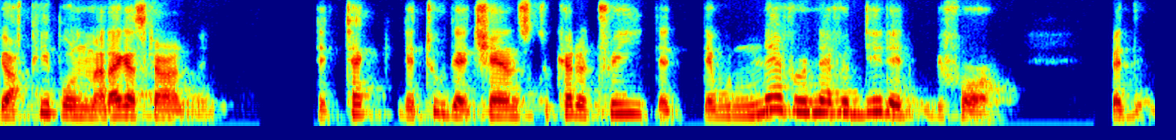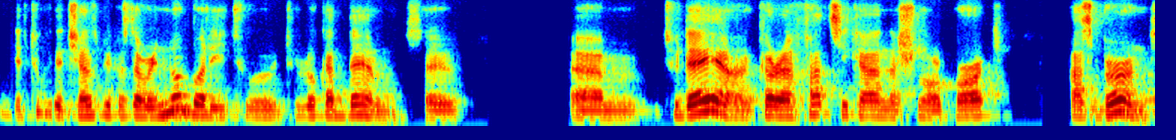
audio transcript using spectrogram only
you have people in Madagascar, they, take, they took their chance to cut a tree that they would never, never did it before but they took the chance because there was nobody to, to look at them. So um, today, uh, Ankarafantsika National Park has burned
